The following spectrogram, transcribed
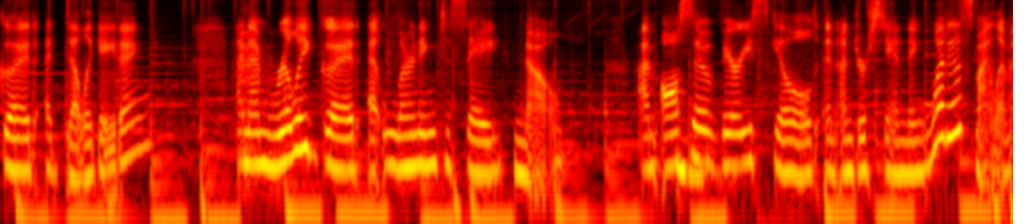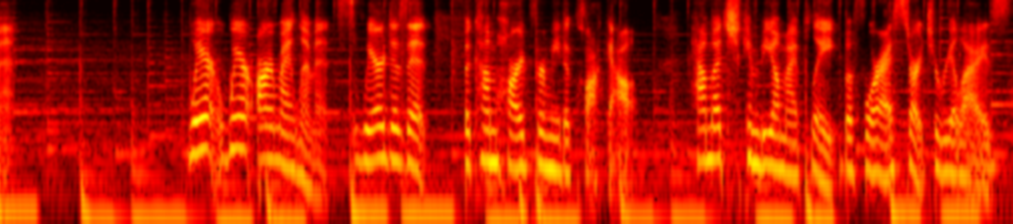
good at delegating and I'm really good at learning to say no. I'm also mm-hmm. very skilled in understanding what is my limit? Where where are my limits? Where does it become hard for me to clock out? How much can be on my plate before I start to realize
